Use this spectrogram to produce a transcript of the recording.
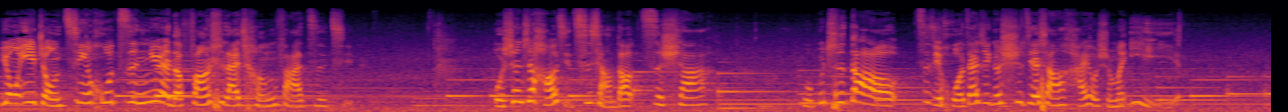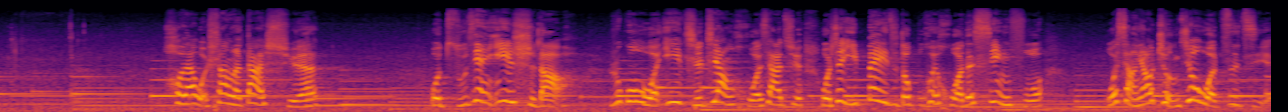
用一种近乎自虐的方式来惩罚自己。我甚至好几次想到自杀，我不知道自己活在这个世界上还有什么意义。后来我上了大学，我逐渐意识到，如果我一直这样活下去，我这一辈子都不会活得幸福。我想要拯救我自己，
